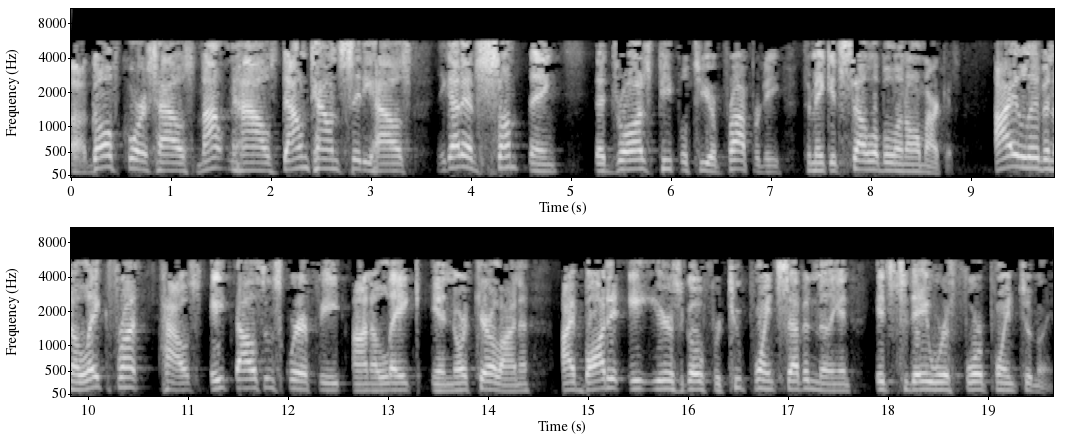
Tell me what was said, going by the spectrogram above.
uh, golf course house, mountain house, downtown city house, you got to have something that draws people to your property to make it sellable in all markets. I live in a lakefront house, 8,000 square feet on a lake in North Carolina. I bought it eight years ago for 2.7 million. It's today worth 4.2 million.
